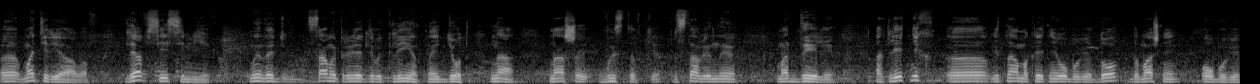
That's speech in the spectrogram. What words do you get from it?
э, материалов для всей семьи. Мы самый приветливый клиент найдет на нашей выставке представленные модели от летних э, вьетнамок летней обуви до домашней обуви.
